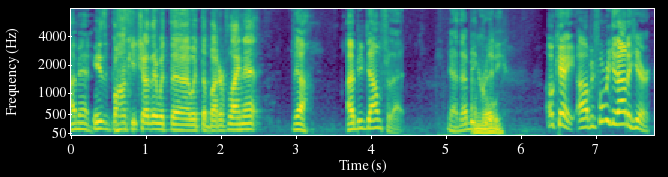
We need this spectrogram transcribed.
I'm in. He's bonk each other with the with the butterfly net. Yeah, I'd be down for that. Yeah, that'd be I'm cool. ready. Okay, uh, before we get out of here,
